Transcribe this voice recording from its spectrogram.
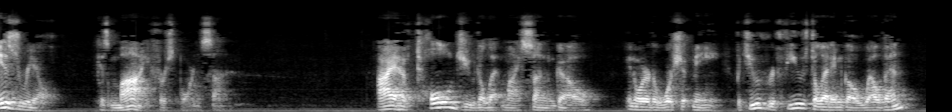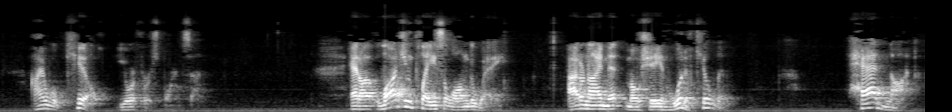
Israel is my firstborn son. I have told you to let my son go in order to worship me, but you've refused to let him go. Well then, I will kill your firstborn son. At a lodging place along the way, Adonai met Moshe and would have killed him. Had not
